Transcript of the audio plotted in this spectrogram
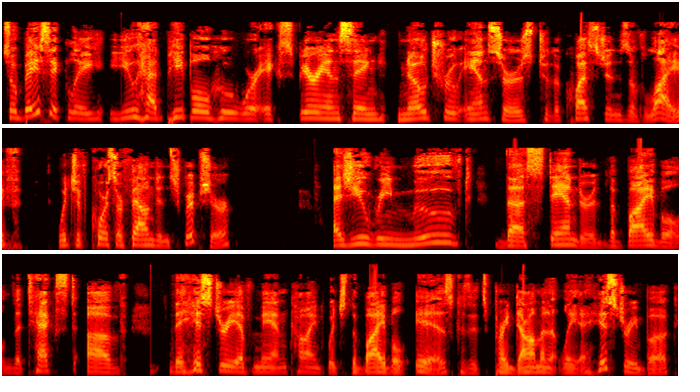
So basically you had people who were experiencing no true answers to the questions of life, which of course are found in scripture. as you removed the standard, the Bible, the text of the history of mankind, which the Bible is, because it's predominantly a history book,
